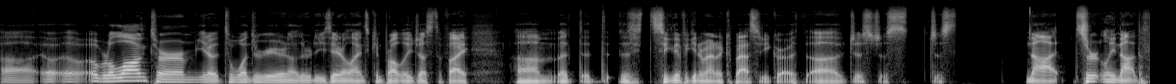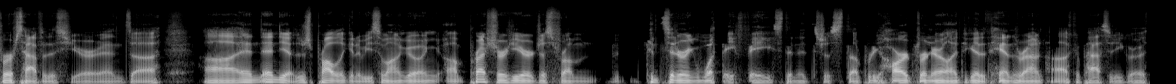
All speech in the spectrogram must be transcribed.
uh, over the long term, you know, to one degree or another, these airlines can probably justify, um, a, a, a significant amount of capacity growth. Uh, just, just, just not, certainly not the first half of this year. And, uh, uh, and and yeah, there's probably going to be some ongoing um, pressure here just from considering what they faced, and it's just uh, pretty hard for an airline to get its hands around uh, capacity growth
